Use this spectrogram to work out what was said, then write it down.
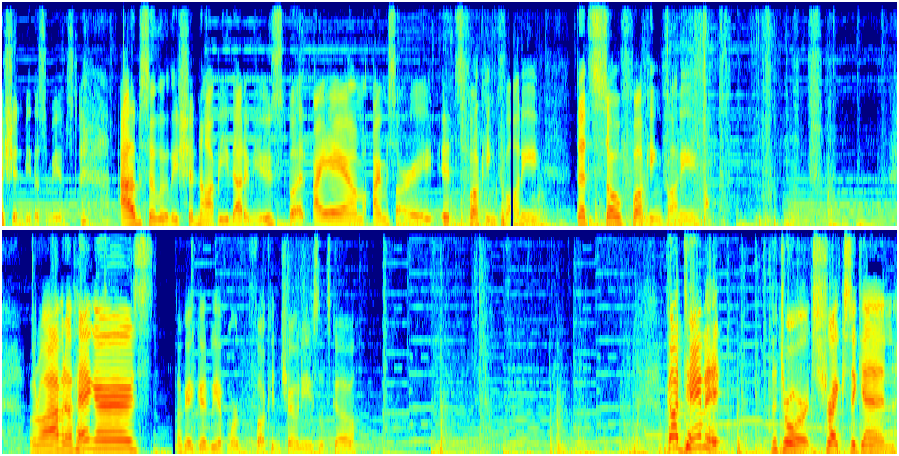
I shouldn't be this amused. Absolutely should not be that amused, but I am. I'm sorry. It's fucking funny. That's so fucking funny. We don't have enough hangers! Okay, good. We have more fucking chonies. Let's go. God damn it! The drawer strikes again.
